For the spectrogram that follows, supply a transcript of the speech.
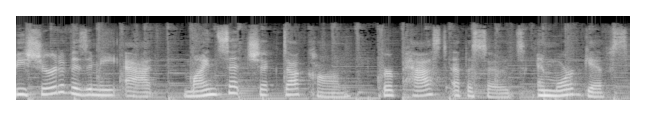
Be sure to visit me at mindsetchick.com for past episodes and more gifts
